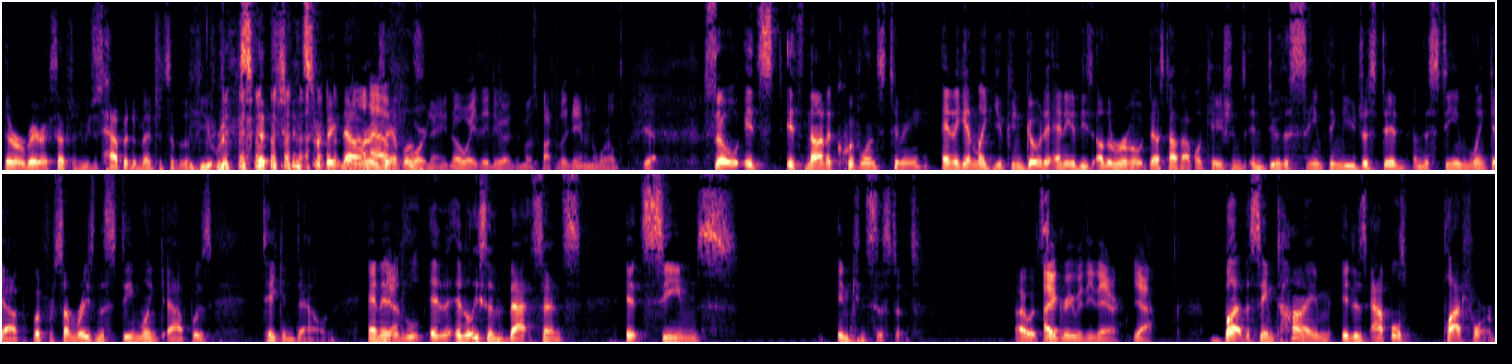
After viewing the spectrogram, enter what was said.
there are rare exceptions. We just happen to mention some of the few exceptions right now have examples. Fortnite. No, wait, they do have the most popular game in the world. Yeah. So it's it's not equivalent to me. And again, like you can go to any of these other remote desktop applications and do the same thing you just did in the Steam Link app, but for some reason the Steam Link app was taken down. And it, Yeah. and, and at least in that sense, it seems inconsistent. I would say. I agree with you there. Yeah. But at the same time, it is Apple's platform.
